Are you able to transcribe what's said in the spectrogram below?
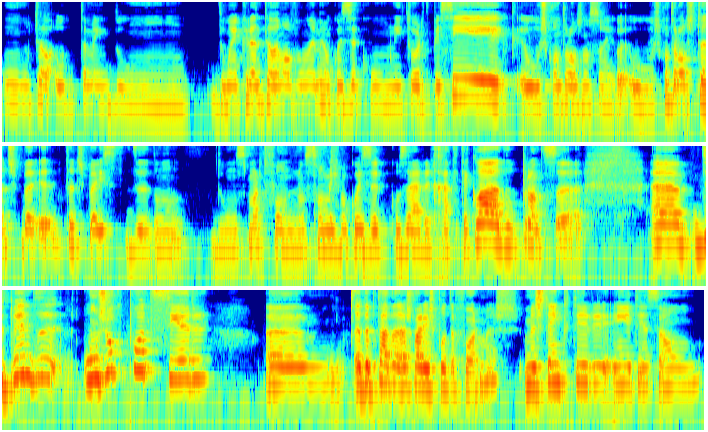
um, o tamanho de um, de um ecrã de telemóvel não é a mesma coisa com um monitor de PC, os controles não são os controles touch-based touch de, de um de um smartphone não são a mesma coisa que usar rato e teclado. Pronto, uh, uh, depende. Um jogo pode ser uh, adaptado às várias plataformas, mas tem que ter em atenção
